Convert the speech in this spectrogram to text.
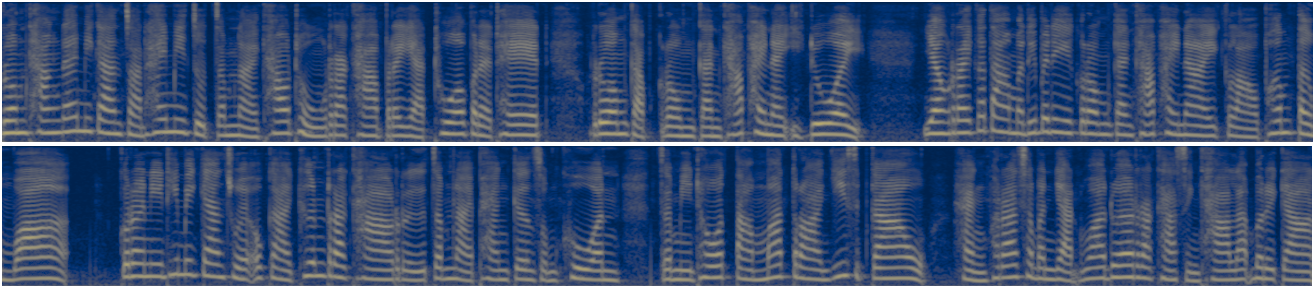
รวมทั้งได้มีการจัดให้มีจุดจำหน่ายข้าวถุงราคาประหยัดทั่วประเทศ ร่วมกับกรมการค้าภายในอีกด้วย อย่างไรก็ตามอธิบดีกรมการค้าภายในกล่าวเพิ่มเติมว่า กรณีที่มีการฉวยโอกาสขึ้นราคาหรือจำหน่ายแพงเกินสมควร จะมีโทษตามมาตรา 29 แห่งพระราชบัญญัติว่าด้วยราคาสินค้าและบริการ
